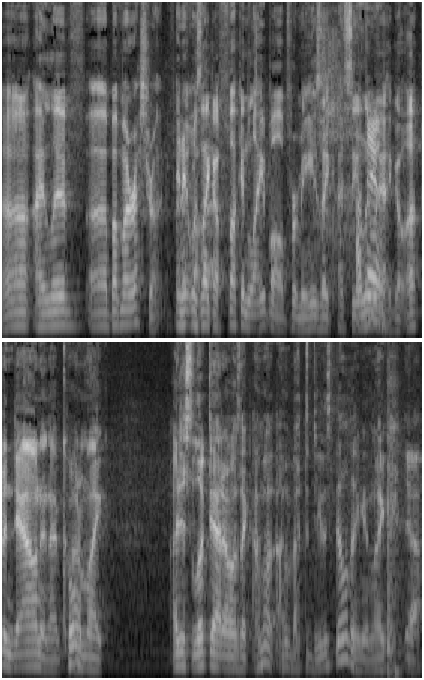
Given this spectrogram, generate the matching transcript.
uh, "I live uh, above my restaurant," and it was like a fucking light bulb for me. He's like, "That's the only way I go up and down," and I Cool. and I'm like, I just looked at it. and I was like, "I'm a, I'm about to do this building," and like, Yeah.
